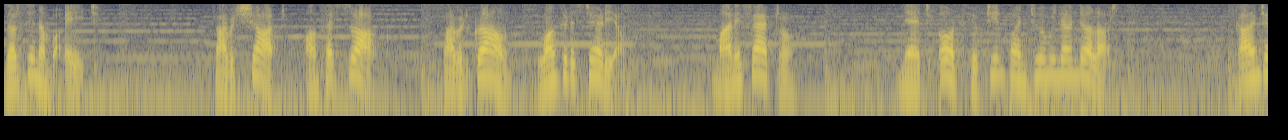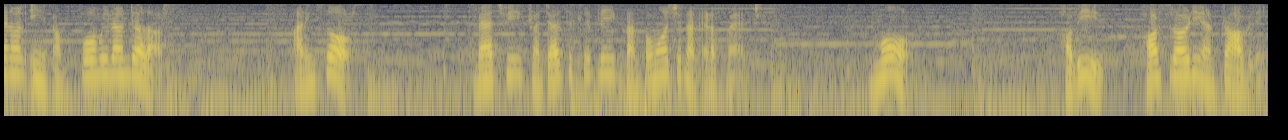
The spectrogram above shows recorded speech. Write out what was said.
Jersey number 8. Favorite shot Onside slog. Favorite ground Wankhede Stadium. Manufacturer Net worth $15.2 million. Current annual income $4 million. Earning source Match fee, franchise league, brand promotion and endorsement. More Hobbies Horse riding and traveling.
